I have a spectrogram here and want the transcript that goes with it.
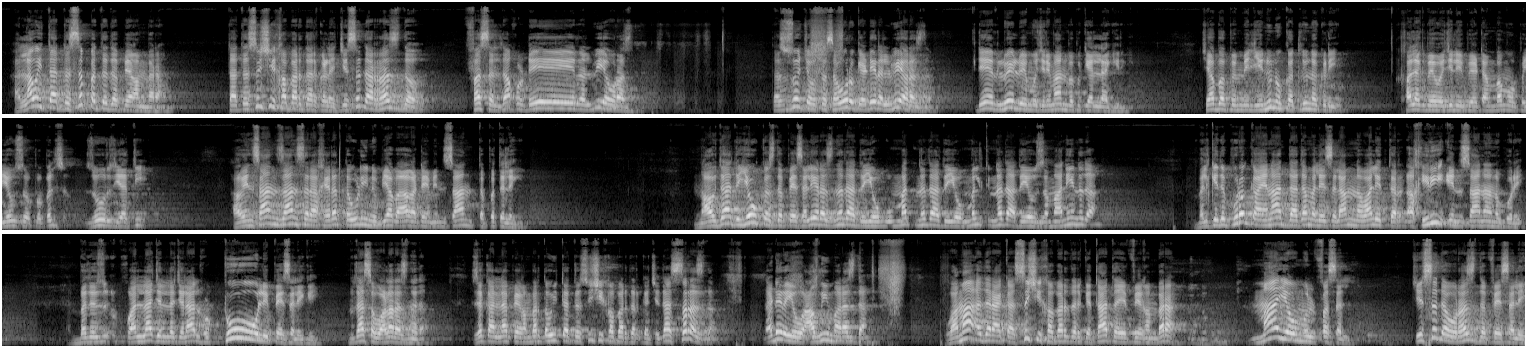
الله وی تا ته سپته د پیغمبره تا ته شي خبر درکړي چې څه د رز د فصل د خو ډېر لوی او رز تاسو چې تصور کې ډېر لوی رز ډېر لوی لوی مجرمان به پکې الله ګیری چې اب په ملیونونو قتلونه کړی خلک به وجلی پیټم بمو په یو سو په بل سو زور زیاتی او انسان ځان سره آخرت ته وړي نو بیا به هغه ټیم انسان ته پته لګي نو دا د یو کس د فیصله رز نه ده د یو امت نه ده د یو ملک نه ده د یو زمانه نه ده بلکې د پوره کائنات د آدم علی السلام نواله تر اخیری انسانانو پورې بل الله جل جلاله ټول فیصله کوي نو دا سواله رز نه ده ځکه الله پیغمبر ته وی ته د سشي خبر درک چې دا سرز ده دا ډېر یو عظیم رز ده وما ادراک سشي خبر درک تا ته پیغمبره ما یوم الفصل چې څه د ورځ د فیصله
